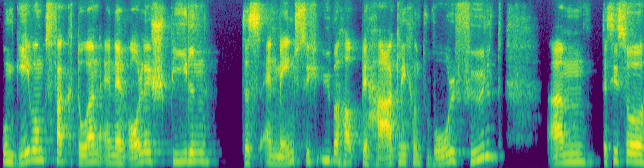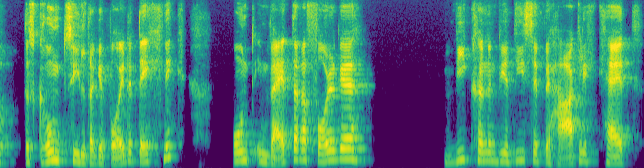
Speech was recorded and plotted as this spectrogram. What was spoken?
Umgebungsfaktoren eine Rolle spielen, dass ein Mensch sich überhaupt behaglich und wohl fühlt. Ähm, das ist so das Grundziel der Gebäudetechnik. Und in weiterer Folge, wie können wir diese Behaglichkeit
